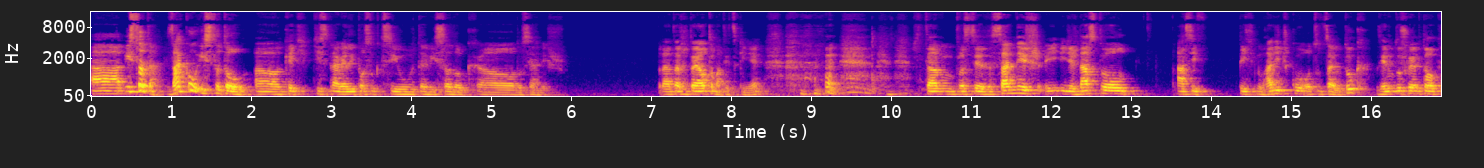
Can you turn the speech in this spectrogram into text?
A istota. Za akou istotou, keď ti spravia liposukciu, ten výsledok dosiahneš? Ráta, že to je automaticky, nie? Tam proste sadneš, ideš na stôl, asi pichnú hadičku, odsúcajú tuk, zjednodušujem to.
